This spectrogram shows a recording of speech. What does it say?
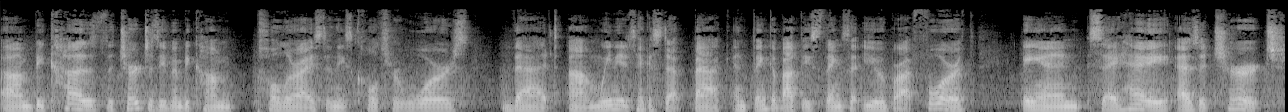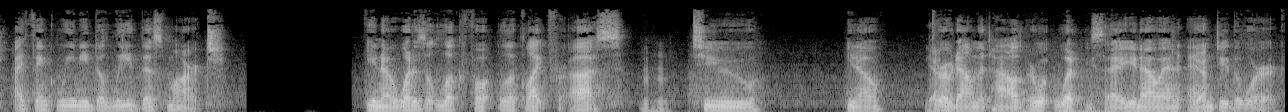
um, because the church has even become polarized in these culture wars, that um, we need to take a step back and think about these things that you have brought forth and say, hey, as a church, I think we need to lead this march. You know, what does it look for look like for us mm-hmm. to, you know, yeah. throw down the tiles or what, what you say, you know, and, and yeah. do the work.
